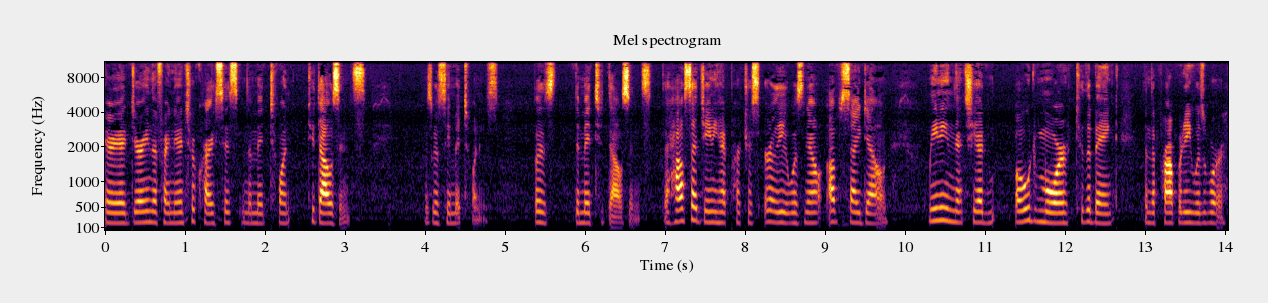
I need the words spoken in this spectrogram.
area during the financial crisis in the mid 2000s. I was going to say mid 20s, but the mid 2000s. The house that Jamie had purchased earlier was now upside down, meaning that she had owed more to the bank than the property was worth.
